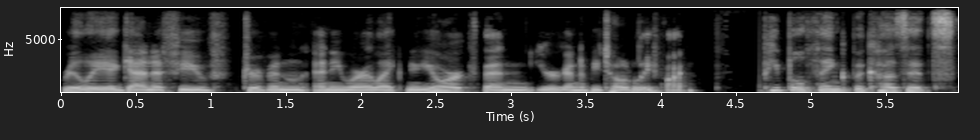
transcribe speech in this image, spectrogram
really, again, if you've driven anywhere like New York, then you're going to be totally fine. People think because it's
